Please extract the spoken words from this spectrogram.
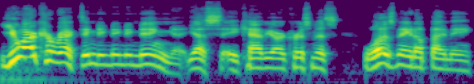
You are correct. Ding, ding, ding, ding, ding. Yes, a caviar Christmas was made up by me.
